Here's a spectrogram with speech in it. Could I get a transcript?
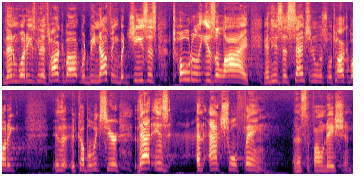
then what he's going to talk about would be nothing. But Jesus totally is alive. And his ascension, which we'll talk about in a couple weeks here, that is an actual thing. And that's the foundation.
